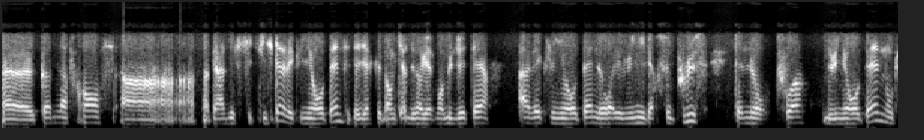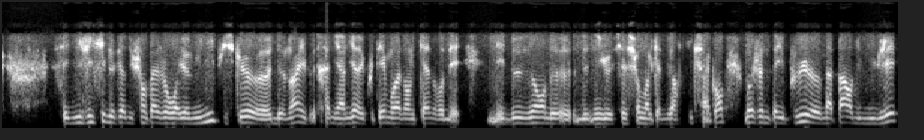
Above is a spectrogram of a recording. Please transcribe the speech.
euh, comme la France a un, déficit fiscal avec l'Union européenne, c'est-à-dire que dans le cadre des engagements budgétaires avec l'Union européenne, le Royaume-Uni verse plus qu'elle ne reçoit de l'Union européenne. C'est difficile de faire du chantage au Royaume-Uni puisque euh, demain il peut très bien dire écoutez moi dans le cadre des, deux ans de, négociations dans le cadre de l'article 50 moi je ne paye plus euh, ma part du budget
